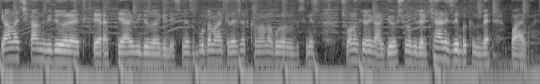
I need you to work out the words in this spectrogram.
Yanına çıkan videolara tıklayarak diğer videolara gelirsiniz. Buradan arkadaşlar kanala abone olabilirsiniz. Sonraki videoda görüşmek üzere. Kendinize iyi bakın ve bay bay.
